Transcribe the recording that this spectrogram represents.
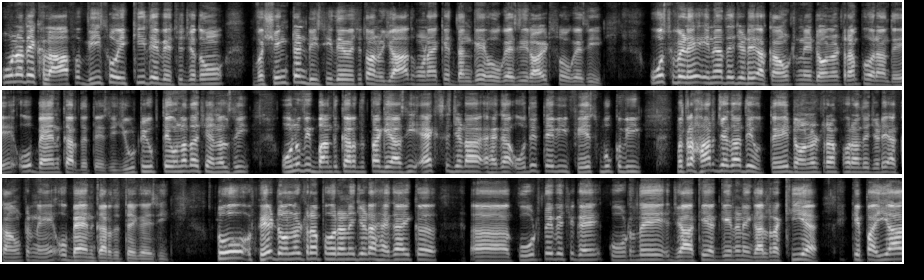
ਉਹਨਾਂ ਦੇ ਖਿਲਾਫ 2021 ਦੇ ਵਿੱਚ ਜਦੋਂ ਵਾਸ਼ਿੰਗਟਨ ਡੀਸੀ ਦੇ ਵਿੱਚ ਤੁਹਾਨੂੰ ਯਾਦ ਹੋਣਾ ਕਿ ਦੰਗੇ ਹੋ ਗਏ ਸੀ ਰਾਈਟਸ ਹੋ ਗਏ ਸੀ, ਉਸ ਵੇਲੇ ਇਹਨਾਂ ਦੇ ਜਿਹੜੇ ਅਕਾਊਂਟ ਨੇ ਡੋਨਲਡ ਟਰੰਪ ਹੋਰਾਂ ਦੇ, ਉਹ ਬੈਨ ਕਰ ਦਿੱਤੇ ਸੀ। YouTube ਤੇ ਉਹਨਾਂ ਦਾ ਚੈਨਲ ਸੀ, ਉਹਨੂੰ ਵੀ ਬੰਦ ਕਰ ਦਿੱਤਾ ਗਿਆ ਸੀ। X ਜਿਹੜਾ ਹੈਗਾ, ਉਹਦੇ ਤੇ ਵੀ Facebook ਵੀ, ਮਤਲਬ ਹਰ ਜਗ੍ਹਾ ਦੇ ਉੱਤੇ ਡੋਨਲਡ ਟਰੰਪ ਹੋਰਾਂ ਦੇ ਜਿਹੜੇ ਅਕਾਊਂਟ ਨੇ, ਉਹ ਬੈਨ ਕਰ ਦਿੱਤੇ ਗਏ ਸੀ। ਸੋ ਫਿਰ ਡੋਨਲਡ ਟਰੰਪ ਹੋਰਾਂ ਨੇ ਜਿਹੜਾ ਹੈਗਾ ਇੱਕ ਕੋਰਟ ਦੇ ਵਿੱਚ ਗਏ, ਕੋਰਟ ਦੇ ਜਾ ਕੇ ਅੱਗੇ ਇਹਨਾਂ ਨੇ ਗੱਲ ਰੱਖੀ ਹੈ ਕਿ ਭਾਈ ਆ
